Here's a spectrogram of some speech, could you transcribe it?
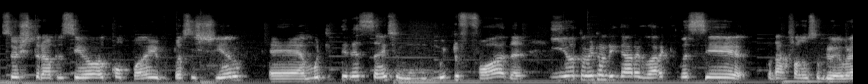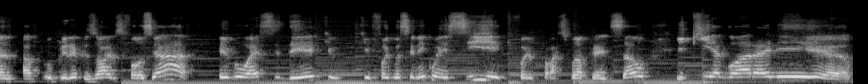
seus trampos, assim, eu acompanho, tô assistindo. É muito interessante, muito foda. E eu também tô ligado agora que você, quando tava falando sobre o, o primeiro episódio, você falou assim, ah, teve o SD, que, que foi que você nem conhecia, que foi participou da primeira edição, e que agora ele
